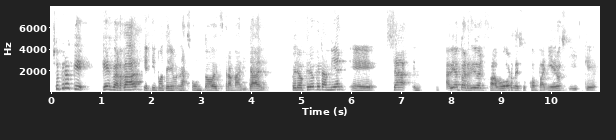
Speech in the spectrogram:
Yo creo que, que es verdad que el tipo tenía un asunto extramarital, pero creo que también eh, ya había perdido el favor de sus compañeros y que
